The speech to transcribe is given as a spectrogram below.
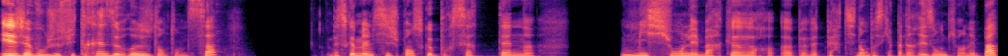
Et j'avoue que je suis très heureuse d'entendre ça. Parce que même si je pense que pour certaines missions, les marqueurs euh, peuvent être pertinents parce qu'il n'y a pas de raison qu'il n'y en ait pas.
